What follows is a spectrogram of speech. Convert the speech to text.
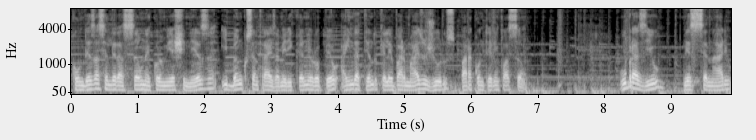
com desaceleração na economia chinesa e bancos centrais americano e europeu ainda tendo que elevar mais os juros para conter a inflação. O Brasil, nesse cenário,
